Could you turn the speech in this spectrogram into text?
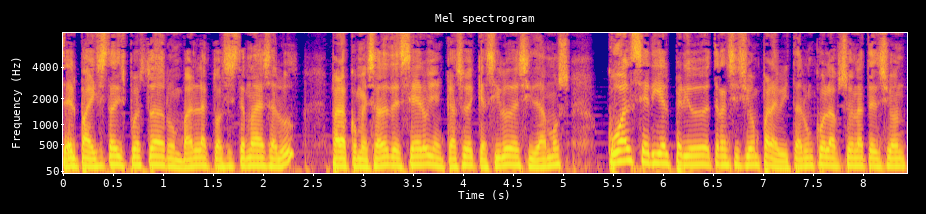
¿El país está dispuesto a derrumbar el actual sistema de salud para comenzar desde cero y en caso de que así lo decidamos, cuál sería el periodo de transición para evitar un colapso en la atención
